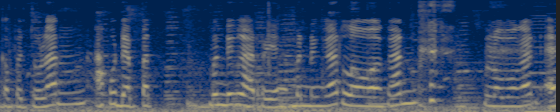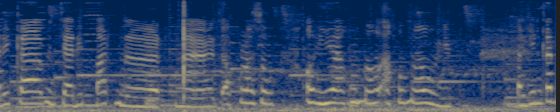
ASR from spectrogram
kebetulan aku dapat mendengar ya mendengar lowongan lowongan Erika mencari partner nah itu aku langsung oh iya aku mau aku mau gitu lagian kan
